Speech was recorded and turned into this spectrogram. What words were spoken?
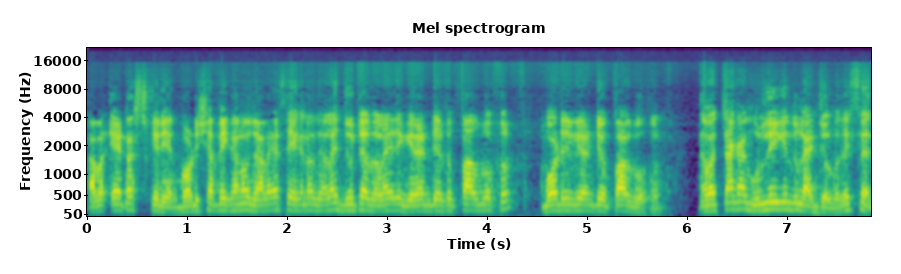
আবার অ্যাটাচ ক্যারিয়ার বডির সাথে এখানেও জ্বালাই আছে এখানেও জ্বালাই। দুইটা জ্বালাই গ্যারান্টি আছে পাঁচ বছর। বডির গ্যারান্টিও পাঁচ বছর। আবার চাকা ঘুরলেই কিন্তু লাইট জ্বলবে, দেখছেন?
